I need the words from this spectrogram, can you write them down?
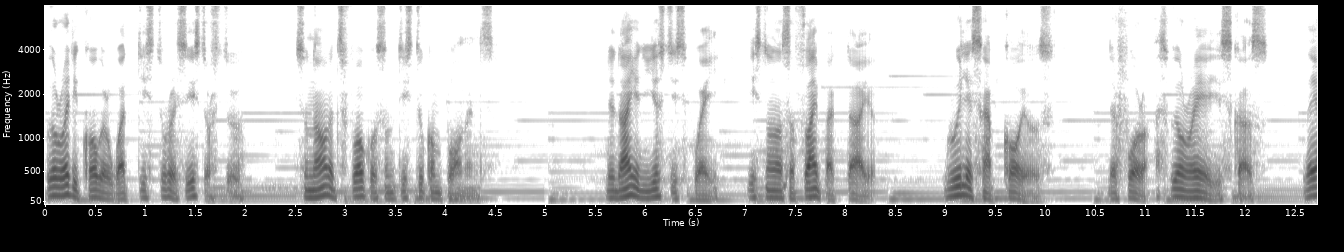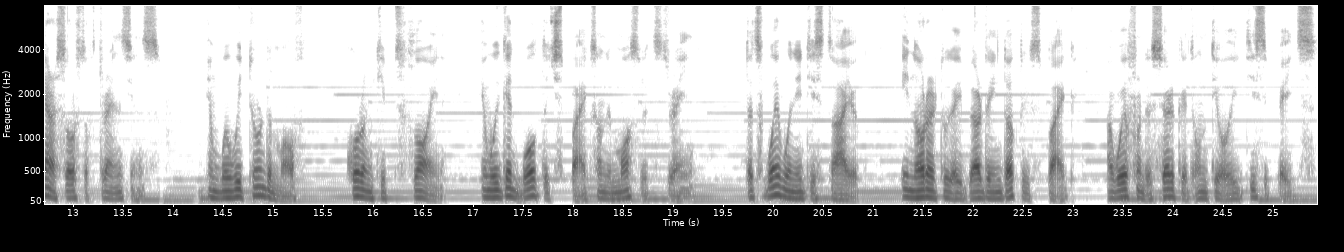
We already covered what these two resistors do, so now let's focus on these two components. The diode used this way is known as a flyback diode. Relays have coils, therefore, as we already discussed, they are a source of transients, and when we turn them off, current keeps flowing and we get voltage spikes on the MOSFET's drain. That's why we need this diode, in order to divert the inductive spike away from the circuit until it dissipates.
